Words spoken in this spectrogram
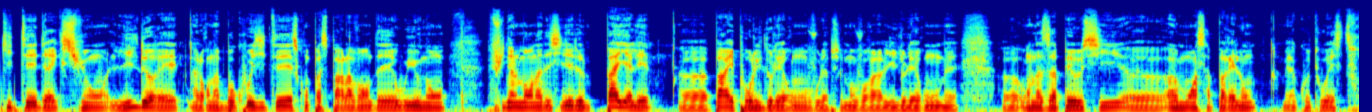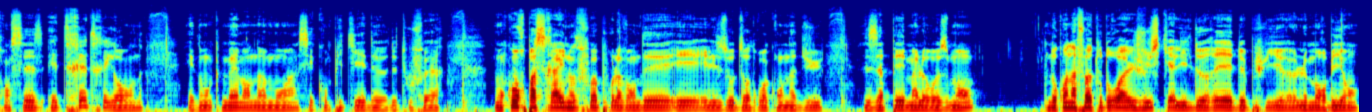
quitté direction l'île de Ré. Alors, on a beaucoup hésité, est-ce qu'on passe par la Vendée, oui ou non Finalement, on a décidé de ne pas y aller. Euh, pareil pour l'île de Léron, on voulait absolument voir l'île de Léron, mais euh, on a zappé aussi. Euh, un mois, ça paraît long, mais la côte ouest française est très très grande, et donc même en un mois, c'est compliqué de, tout faire. Donc on repassera une autre fois pour la Vendée et, les autres endroits qu'on a dû zapper malheureusement. Donc on a fait un tout droit jusqu'à l'île de Ré depuis le Morbihan.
